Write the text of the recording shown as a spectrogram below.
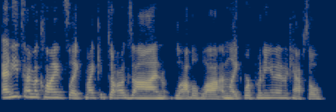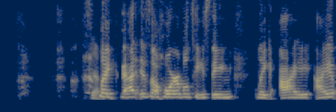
anytime a client's like, my dog's on, blah, blah, blah, I'm like, we're putting it in a capsule. Yeah. like that is a horrible tasting. Like I, I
